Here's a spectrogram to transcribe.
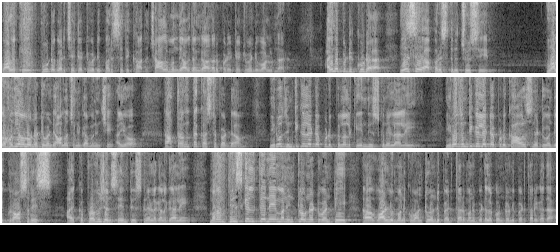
వాళ్ళకి పూట గడిచేటటువంటి పరిస్థితి కాదు. చాలామంది ఆ విధంగా ఆధారపడేటటువంటి వాళ్ళు ఉన్నారు అయినప్పటికీ కూడా ఏసే ఆ పరిస్థితిని చూసి వాళ్ళ హృదయంలో ఉన్నటువంటి ఆలోచన గమనించి అయ్యో రాత్రంతా కష్టపడ్డాం. ఈరోజు ఇంటికి వెళ్ళేటప్పుడు పిల్లలకి ఏం తీసుకుని వెళ్ళాలి? ఈరోజు ఇంటికి వెళ్ళేటప్పుడు కావాల్సినటువంటి గ్రాసరీస్ ఆ యొక్క ప్రొవిజన్స్ ఏం తీసుకుని వెళ్ళగలగాలి? మనం తీసుకెళ్తేనే మన ఇంట్లో ఉన్నటువంటి వాళ్ళు మనకు వంటలు వండి పెడతారు మన బిడ్డలకు వంట వండి పెడతారు కదా.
